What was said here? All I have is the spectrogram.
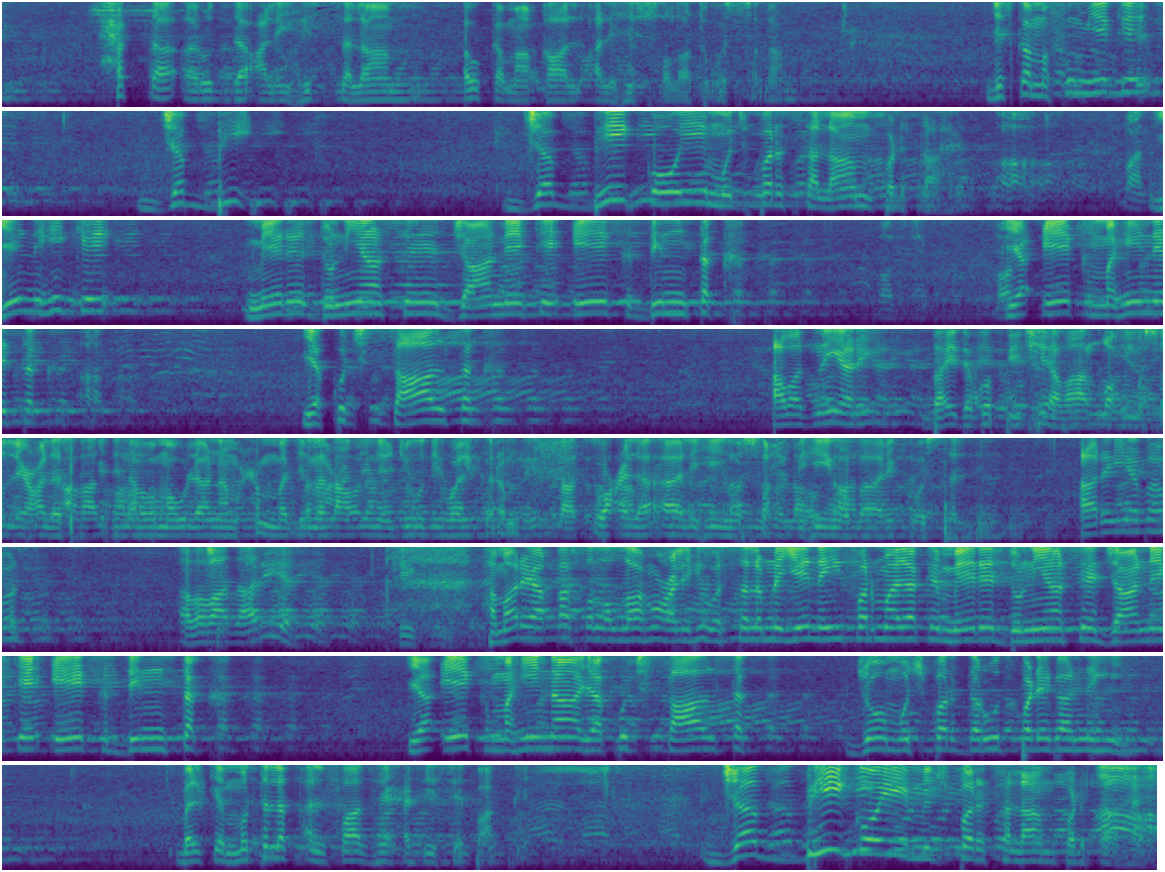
हत्ता अरुद्द अलैहिस्सलाम औ कमा क़ाल अलैहिस्सलातु वस्सलाम। जिसका मफहूम ये कि जब भी जब भी कोई मुझ पर सलाम पढ़ता है, ये नहीं कि मेरे दुनिया से जाने के एक दिन तक या एक महीने तक या कुछ साल तक आवाज़ नहीं आ रही? भाई देखो पीछे आवाज़ मौलाना मुहम्मद आ रही है अब आवाज़? अब आवाज़ आ रही है? ठीक। हमारे आका सल्लल्लाहु अलैहि वसल्लम ने ये नहीं फरमाया कि मेरे दुनिया से जाने के एक दिन तक या एक महीना या कुछ साल तक जो मुझ पर दरूद पड़ेगा नहीं बल्कि मुतलक अल्फाज है हदीस पाक के। जब भी कोई मुझ पर सलाम पढ़ता है।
